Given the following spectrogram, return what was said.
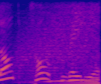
Blog Talk Radio.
